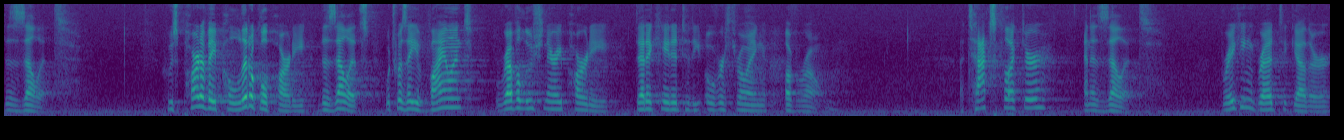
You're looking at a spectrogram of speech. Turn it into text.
the Zealot, who's part of a political party, the Zealots, which was a violent revolutionary party dedicated to the overthrowing of Rome. A tax collector and a zealot breaking bread together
